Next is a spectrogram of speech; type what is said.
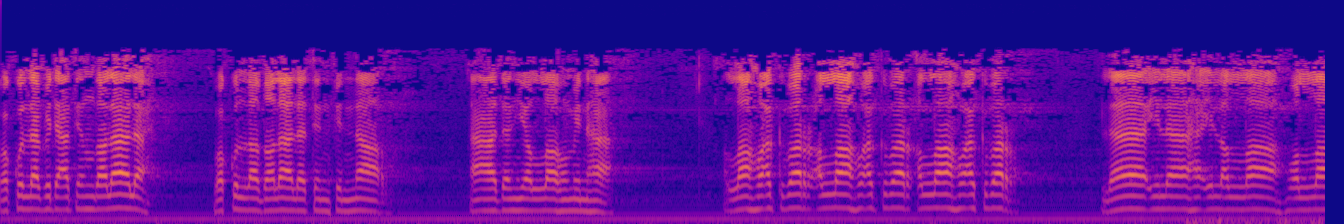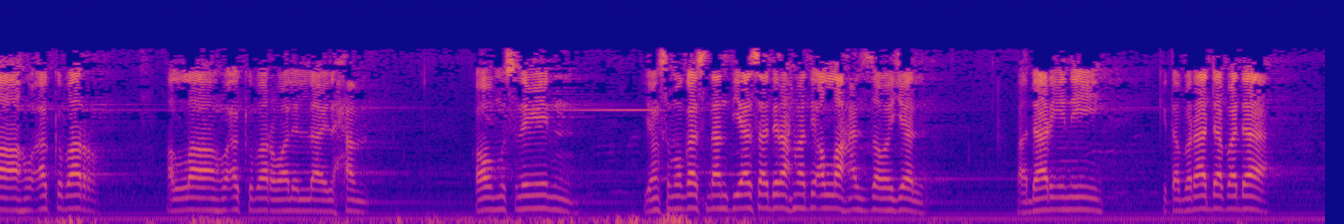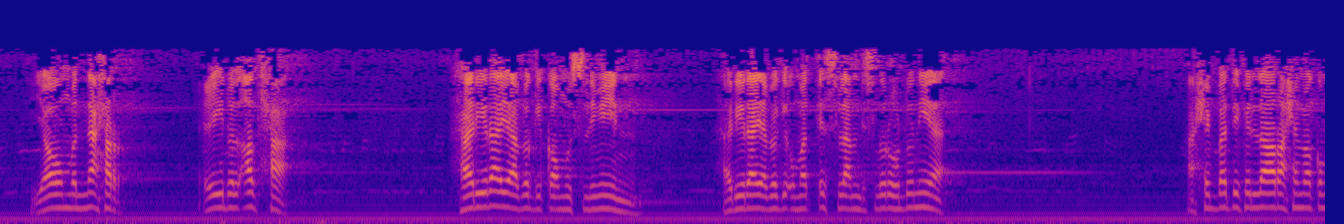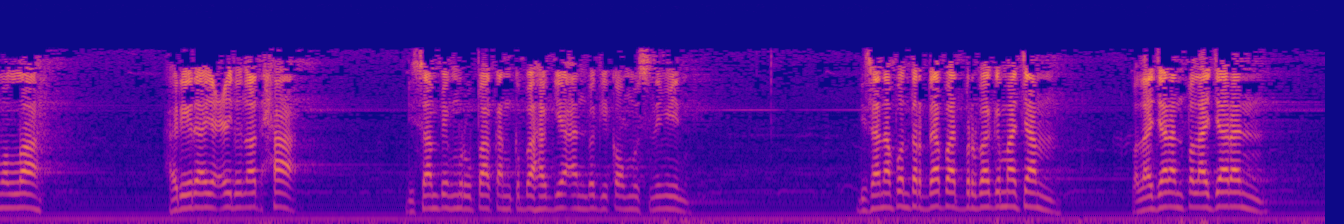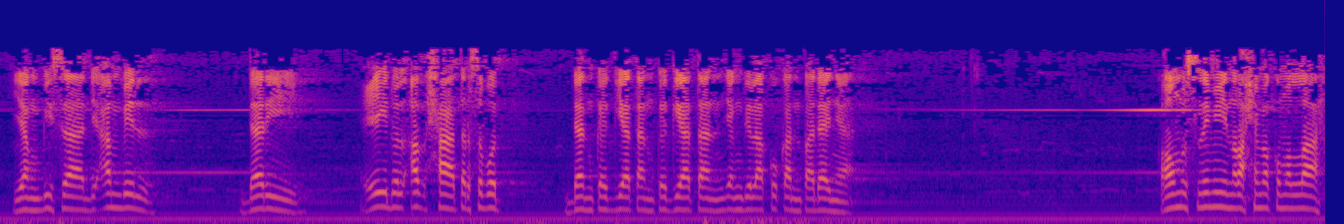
وكل بدعة ضلالة وكل ضلالة في النار. أعادني الله منها. الله أكبر الله أكبر الله أكبر. لا إله إلا الله والله أكبر. الله أكبر ولله الحمد. kaum muslimin yang semoga senantiasa dirahmati Allah Azza wa Jal. Pada hari ini kita berada pada Yaumun Nahr, Idul Adha. Hari raya bagi kaum muslimin, hari raya bagi umat Islam di seluruh dunia. Ahibati fillah rahimakumullah. Hari raya Idul Adha di samping merupakan kebahagiaan bagi kaum muslimin di sana pun terdapat berbagai macam pelajaran-pelajaran yang bisa diambil dari Idul Adha tersebut dan kegiatan-kegiatan yang dilakukan padanya. Kaum muslimin rahimakumullah.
